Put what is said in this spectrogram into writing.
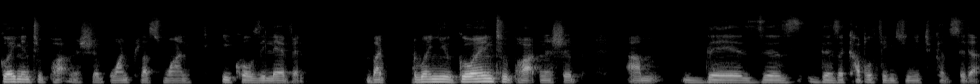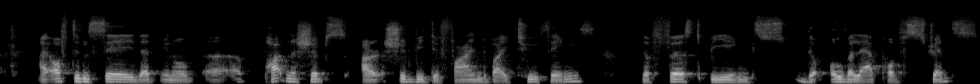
going into partnership, one plus one equals 11. But when you go into partnership, um, there's, there's, there's a couple things you need to consider. I often say that you know uh, partnerships are should be defined by two things. The first being the overlap of strengths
